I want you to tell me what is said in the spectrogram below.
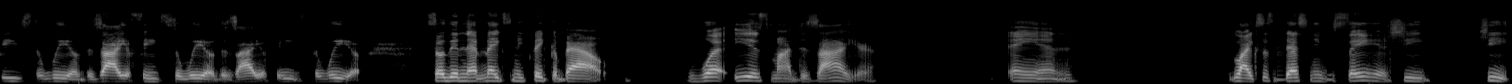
feeds the will desire feeds the will desire feeds the will. So then that makes me think about what is my desire? And like Sister Destiny was saying, she she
